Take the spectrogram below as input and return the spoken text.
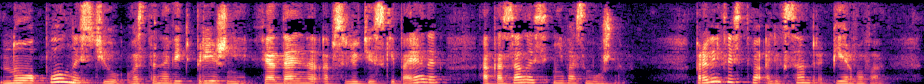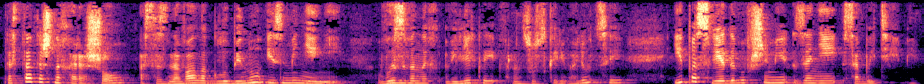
Но полностью восстановить прежний феодально-абсолютистский порядок оказалось невозможным. Правительство Александра I – достаточно хорошо осознавала глубину изменений, вызванных Великой Французской революцией и последовавшими за ней событиями.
